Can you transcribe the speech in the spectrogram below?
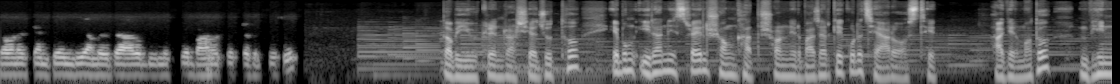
ধরনের ক্যাম্পেইন দিয়ে আমরা এটা আরও বিজনেসকে চেষ্টা করতেছি। তবে ইউক্রেন রাশিয়া যুদ্ধ এবং ইরান ইসরায়েল সংঘাত স্বর্ণের বাজারকে করেছে আরও অস্থির। আগের মতো ভিন্ন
